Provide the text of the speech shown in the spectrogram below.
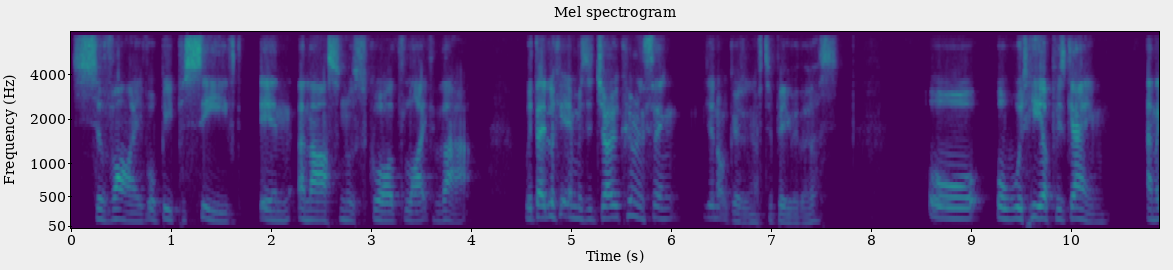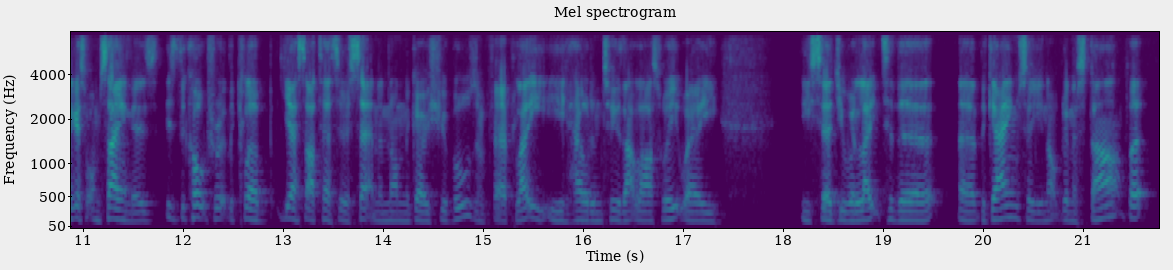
survive or be perceived in an Arsenal squad like that? Would they look at him as a joker and think you're not good enough to be with us, or or would he up his game? And I guess what I'm saying is, is the culture at the club? Yes, Arteta is setting the non-negotiables, and fair play. He held him to that last week, where he he said you were late to the uh, the game, so you're not going to start. But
